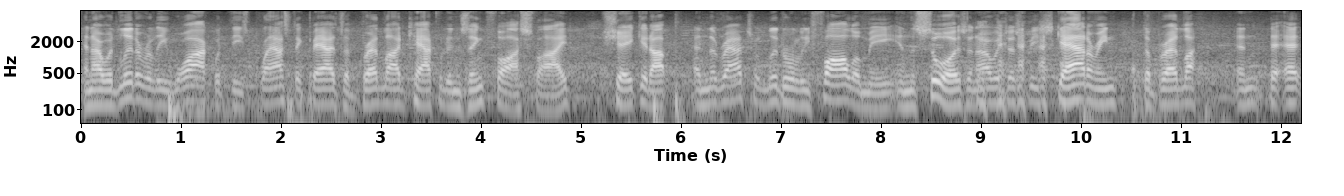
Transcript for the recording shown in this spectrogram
and I would literally walk with these plastic bags of bread, lard, cat food, and zinc phosphide shake it up, and the rats would literally follow me in the sewers, and I would just be scattering the bread, and they, eh,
